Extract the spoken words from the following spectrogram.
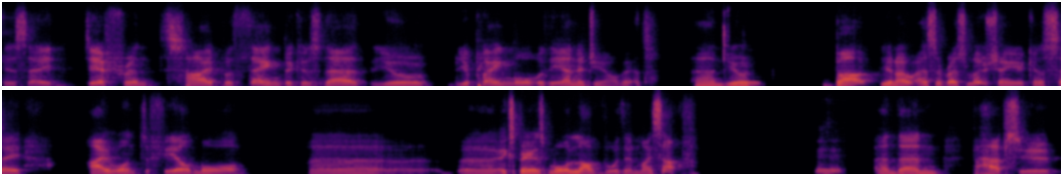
is a different type of thing because that you're you're playing more with the energy of it and you're mm. but you know as a resolution you can say i want to feel more uh, uh, experience more love within myself mm-hmm. and then perhaps you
